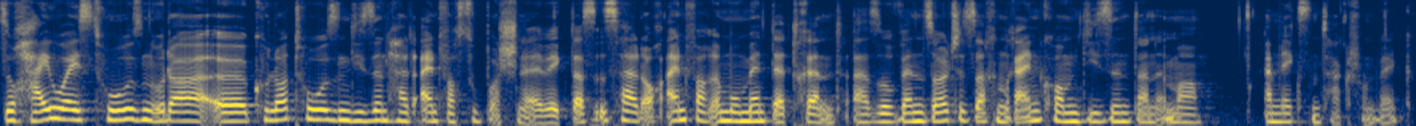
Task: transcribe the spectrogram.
So High-Waist-Hosen oder äh, Culotte-Hosen, die sind halt einfach super schnell weg. Das ist halt auch einfach im Moment der Trend. Also wenn solche Sachen reinkommen, die sind dann immer am nächsten Tag schon weg.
